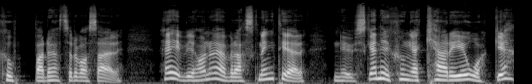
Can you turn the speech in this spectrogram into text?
kuppade. Så det var så här, hej vi har en överraskning till er, nu ska ni sjunga karaoke.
